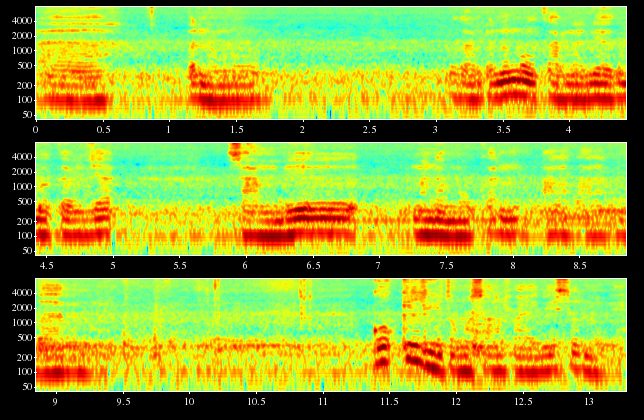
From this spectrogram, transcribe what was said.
uh, penemu. Bukan penemu karena dia bekerja sambil menemukan alat-alat baru. Gokil nih Thomas Alva Edison ya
